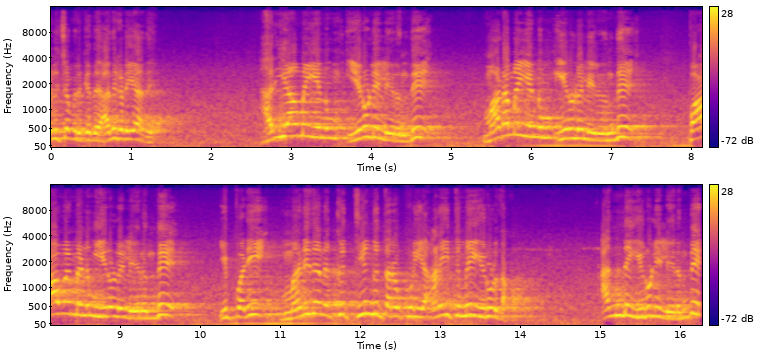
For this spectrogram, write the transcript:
வெளிச்சம் இருக்குது. அது கிடையாது. அறியாமை என்னும் இருளில் இருந்து மடமை என்னும் இருளில் இருந்து பாவம் என்னும் இருளில் இருந்து இப்படி மனிதனுக்கு தீங்கு தரக்கூடிய அனைத்துமே இருள் தான் அந்த இருளில் இருந்து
